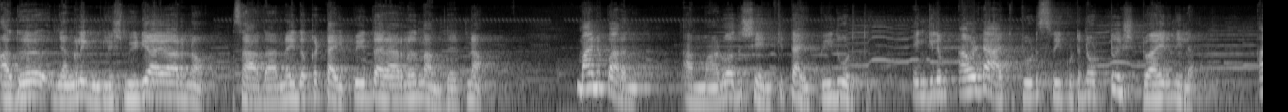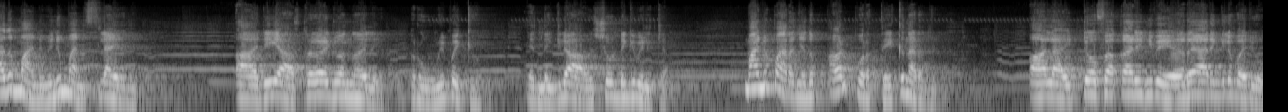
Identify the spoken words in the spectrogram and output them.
അത് ഞങ്ങൾ ഇംഗ്ലീഷ് മീഡിയം ആയ കാരണോ സാധാരണ ഇതൊക്കെ ടൈപ്പ് ചെയ്ത് തരാറുള്ളത് നന്ദേട്ടനാ. മനു പറഞ്ഞു അമ്മാളും അത് ശരിക്ക് ടൈപ്പ് ചെയ്ത് കൊടുത്തു. എങ്കിലും അവളുടെ ആറ്റിറ്റ്യൂഡ് ശ്രീകുട്ടന് ഒട്ടും ഇഷ്ടമായിരുന്നില്ല. അത് മനുവിനും മനസ്സിലായിരുന്നു. ആര്യ യാത്ര കഴിഞ്ഞു വന്നതല്ലേ? റൂമിൽ പൊയ്ക്കോ. എന്തെങ്കിലും ആവശ്യമുണ്ടെങ്കിൽ വിളിക്കാം. മനു പറഞ്ഞതും അവൾ പുറത്തേക്ക് നടന്നു. ആ ലൈറ്റ് ഓഫ് ആക്കാൻ ഇനി വേറെ ആരെങ്കിലും വരുമോ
